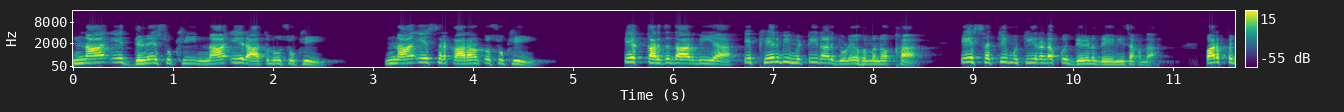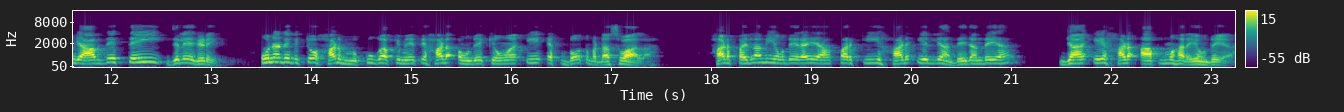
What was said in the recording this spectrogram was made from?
ਨਾ ਇਹ ਦਿਨੇ ਸੁਖੀ, ਨਾ ਇਹ ਰਾਤ ਨੂੰ ਸੁਖੀ, ਨਾ ਇਹ ਸਰਕਾਰਾਂ ਤੋਂ ਸੁਖੀ। ਇਹ ਕਰਜ਼ਦਾਰ ਵੀ ਆ, ਇਹ ਫਿਰ ਵੀ ਮਿੱਟੀ ਨਾਲ ਜੁੜੇ ਹੋਏ ਮਨੁੱਖ ਆ। ਇਹ ਸੱਚੀ ਮੁੱਚੀ ਇਹਨਾਂ ਦਾ ਕੋਈ ਦੇਣ ਦੇ ਨਹੀਂ ਸਕਦਾ। ਪਰ ਪੰਜਾਬ ਦੇ 23 ਜ਼ਿਲ੍ਹੇ ਜਿਹੜੇ, ਉਹਨਾਂ ਦੇ ਵਿੱਚੋਂ ਹੜ ਮੁੱਕੂਗਾ ਕਿਵੇਂ ਤੇ ਹੜ ਆਉਂਦੇ ਕਿਉਂ ਆ, ਇਹ ਇੱਕ ਬਹੁਤ ਵੱਡਾ ਸਵਾਲ ਆ। ਹੜ ਪਹਿਲਾਂ ਵੀ ਆਉਂਦੇ ਰਹੇ ਆ, ਪਰ ਕੀ ਹੜ ਇਹ ਲਿਆਂਦੇ ਜਾਂਦੇ ਆ, ਜਾਂ ਇਹ ਹੜ ਆਪ ਮੁਹਾਰੇ ਆਉਂਦੇ ਆ?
